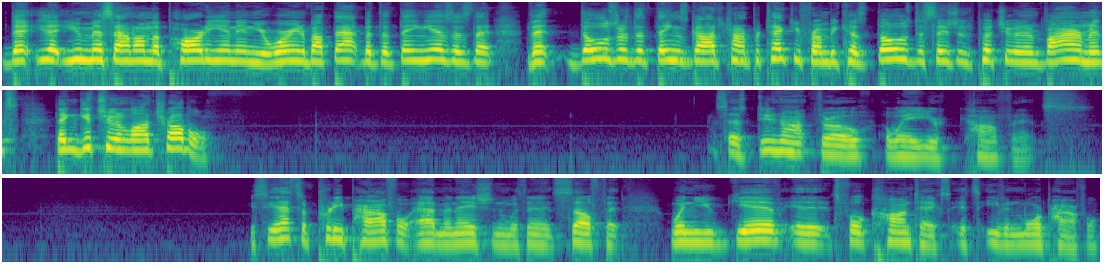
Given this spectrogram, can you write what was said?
That, that you miss out on the partying and you're worrying about that. But the thing is, is that, that those are the things God's trying to protect you from because those decisions put you in environments that can get you in a lot of trouble. Says, Do not throw away your confidence. You see, that's a pretty powerful admonition within itself that when you give it its full context, it's even more powerful.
